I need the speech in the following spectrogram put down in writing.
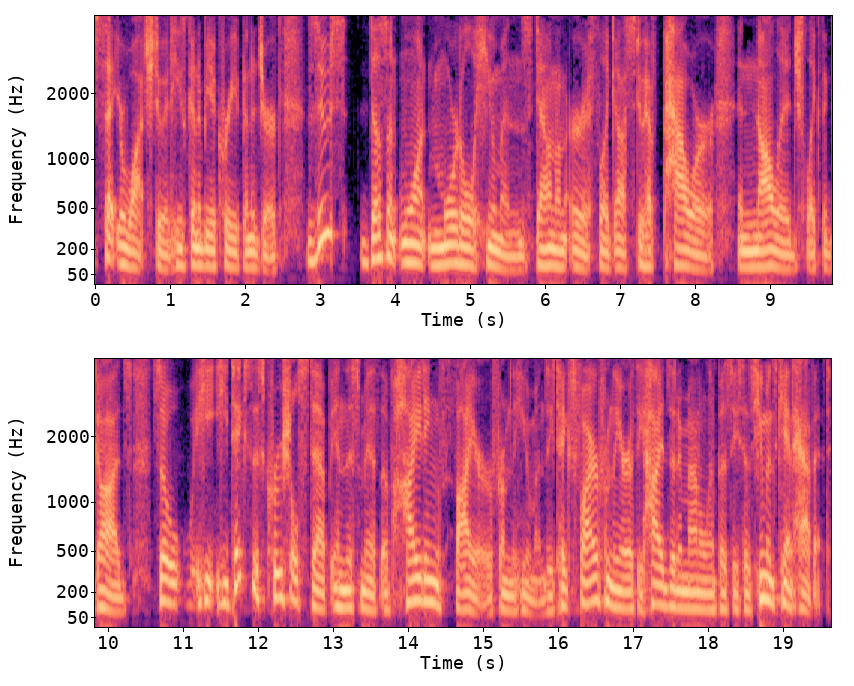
set your watch to it. He's going to be a creep and a jerk. Zeus doesn't want mortal humans down on earth like us to have power and knowledge like the gods. So he, he takes this crucial step in this myth of hiding fire from the humans. He takes fire from the earth, he hides it in Mount Olympus. He says humans can't have it.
